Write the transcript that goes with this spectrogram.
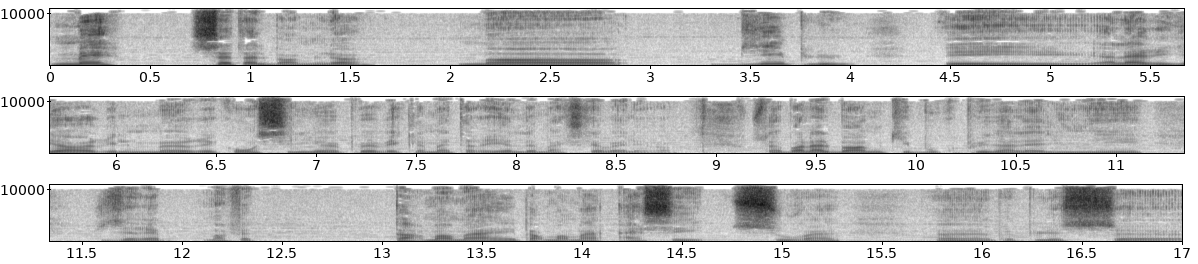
Mais, cet album-là m'a bien plu. Et à la rigueur, il me réconcilie un peu avec le matériel de Max Cavalera. C'est un bon album qui est beaucoup plus dans la lignée, je dirais, en fait, par moment et par moment assez souvent, un peu plus euh,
